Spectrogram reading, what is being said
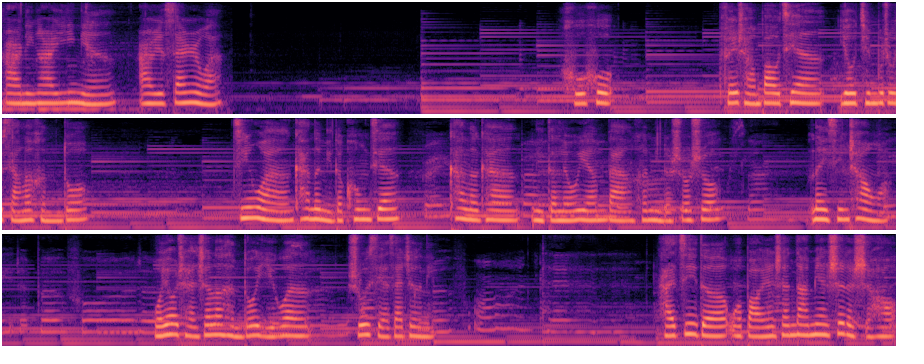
二零二一年二月三日晚。呼呼，非常抱歉，又禁不住想了很多。今晚看了你的空间，看了看你的留言板和你的说说，内心怅惘。我又产生了很多疑问，书写在这里。还记得我保研山大面试的时候，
